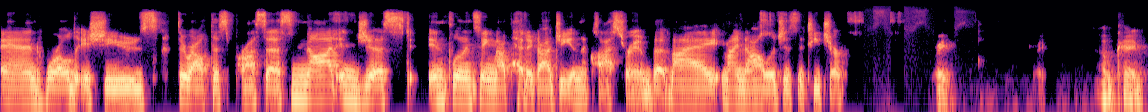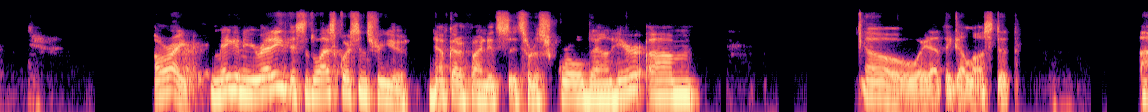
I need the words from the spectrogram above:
and world issues throughout this process not in just influencing my pedagogy in the classroom but my my knowledge as a teacher great great okay all right, Megan, are you ready? This is the last questions for you. Now I've got to find it. It's, sort of scroll down here. Um, oh, wait, I think I lost it.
